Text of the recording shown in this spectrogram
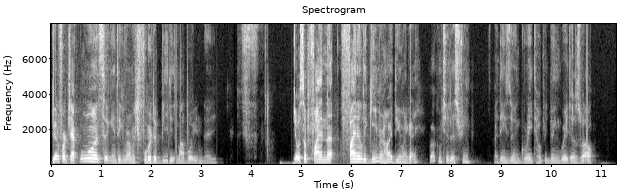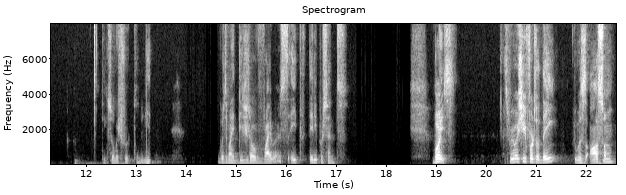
Beautiful Jeff once again. Thank you very much for the beaties, my boy. Nay. Yo, what's up, fin- finally gamer? How you doing, my guy? Welcome to the stream. I think he's doing great. Hope you're doing great as well. Thank you so much for coming in. What's my digital? Eight, 80%. Boys, that's pretty much it for today. It was awesome.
